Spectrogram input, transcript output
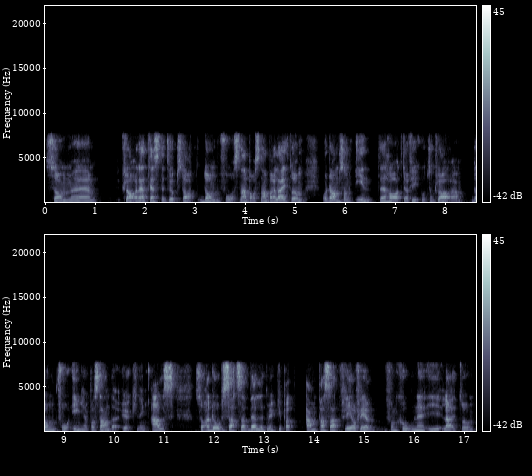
som eh, klarar det här testet vid uppstart, de får snabbare och snabbare Lightroom och de som inte har ett grafikkort som klarar, de får ingen prestandaökning alls. Så Adobe satsar väldigt mycket på att anpassa fler och fler funktioner i Lightroom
